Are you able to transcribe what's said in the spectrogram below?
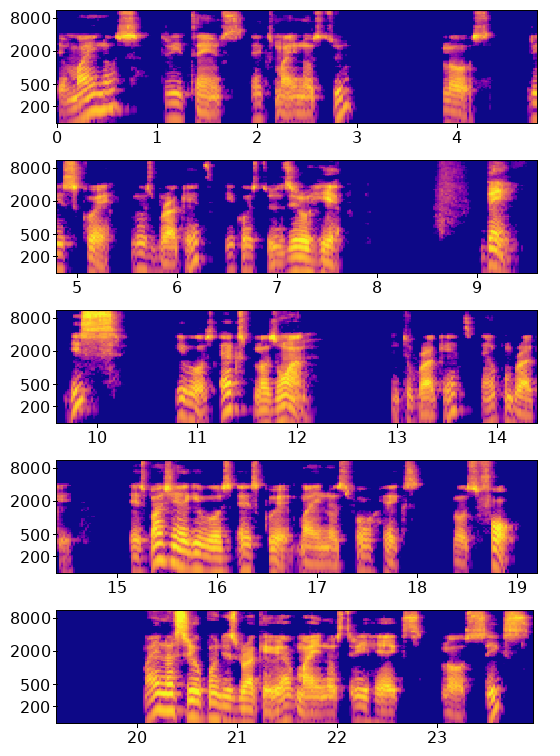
The minus 3 times x minus 2 plus 3 square close bracket equals to 0 here. Then this gives us x plus 1 into bracket, then open bracket. The expansion here gives us x squared minus 4x plus 4. Minus 3 open this bracket, we have minus 3x plus 6.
